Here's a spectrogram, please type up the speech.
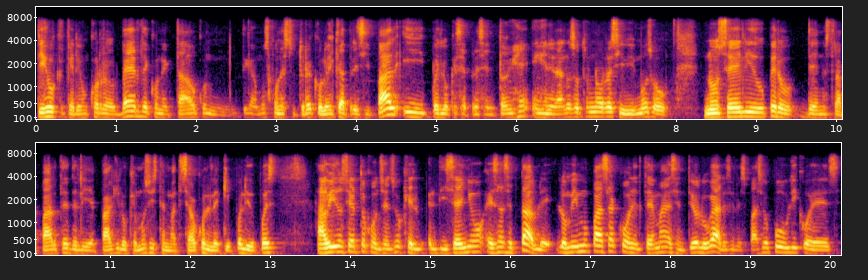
dijo que quería un corredor verde conectado con, digamos, con la estructura ecológica principal y pues lo que se presentó en, en general nosotros no recibimos, o no sé del IDU, pero de nuestra parte, del IDEPAC y lo que hemos sistematizado con el equipo del IDU, pues ha habido cierto consenso que el, el diseño es aceptable. Lo mismo pasa con el tema de sentido de lugares, el espacio público es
